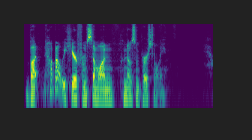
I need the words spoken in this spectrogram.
But how about we hear from someone who knows him personally?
